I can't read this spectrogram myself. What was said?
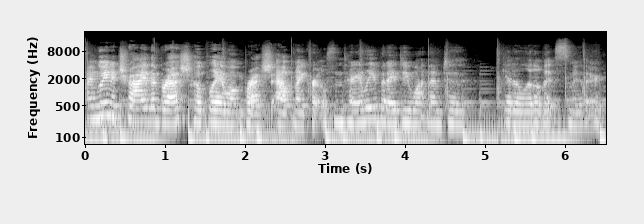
I'm going to try the brush. Hopefully I won't brush out my curls entirely, but I do want them to get a little bit smoother.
